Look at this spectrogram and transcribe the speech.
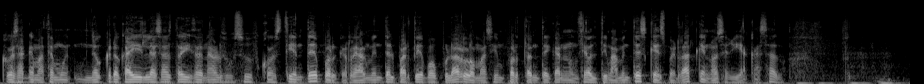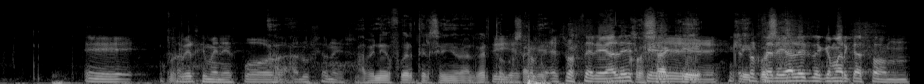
Cosa que me hace muy, yo creo que ahí les ha traicionado su subconsciente porque realmente el Partido Popular lo más importante que ha anunciado últimamente es que es verdad que no seguía casado. Eh, Javier Jiménez, por alusiones. Ha venido fuerte el señor Alberto. esos, cereales, que, esos cereales de qué marca son.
